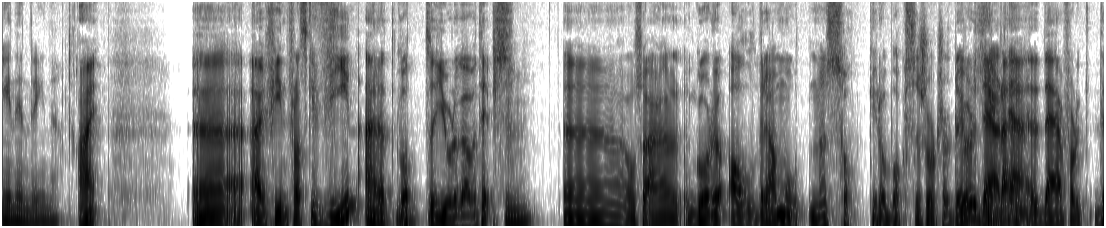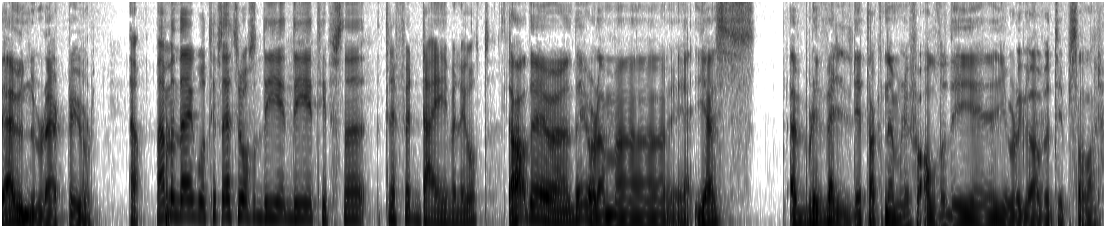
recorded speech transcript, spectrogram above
Ingen hindring, det. Nei. Uh, ei fin flaske vin er et godt julegavetips. Mm. Eh, og så det, går det jo aldri av moten med sokker og boksershorts til jul. Det er, det, det er, folk, det er undervurdert til jul. Ja. Nei, men det er gode tips. Jeg tror også de, de tipsene treffer deg veldig godt. Ja, det det gjør dem. eh, jeg, jeg, jeg blir veldig takknemlig for alle de julegavetipsa der.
